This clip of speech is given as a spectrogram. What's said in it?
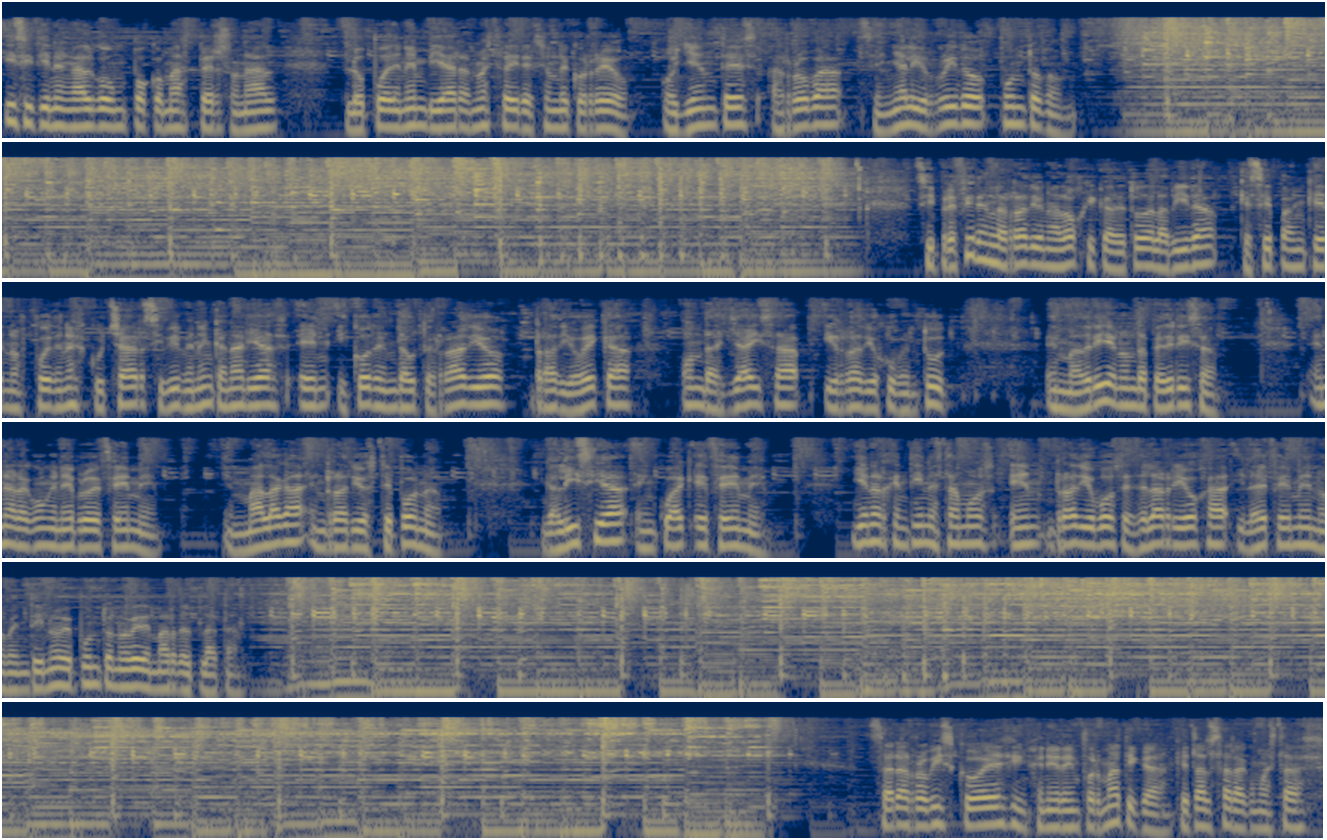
Y si tienen algo un poco más personal, lo pueden enviar a nuestra dirección de correo oyentes. Si prefieren la radio analógica de toda la vida, que sepan que nos pueden escuchar si viven en Canarias en Icoden Daute Radio, Radio ECA, Ondas Yaiza y Radio Juventud. En Madrid en Onda Pedriza. En Aragón en Ebro FM. En Málaga en Radio Estepona. Galicia en Cuac FM. Y en Argentina estamos en Radio Voz desde La Rioja y la FM 99.9 de Mar del Plata. Sara Robisco es ingeniera informática. ¿Qué tal, Sara? ¿Cómo estás?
